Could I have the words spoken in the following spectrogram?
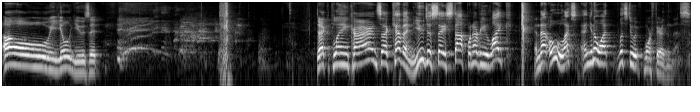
oh, you'll use it. Deck playing cards. Uh, Kevin, you just say stop whenever you like. And that, oh, let's, and you know what? Let's do it more fair than this.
